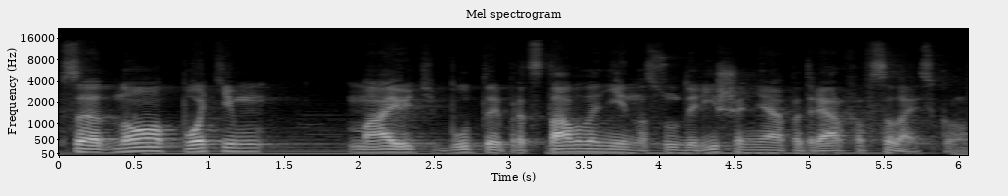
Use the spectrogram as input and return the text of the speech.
все одно потім мають бути представлені на суди рішення патріарха Вселенського.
